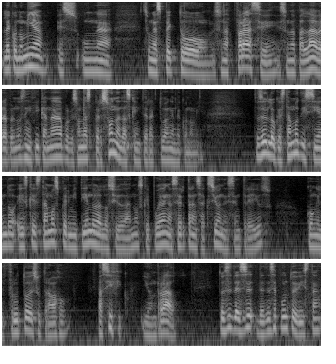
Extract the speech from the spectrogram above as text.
La economía es, una, es un aspecto, es una frase, es una palabra, pero no significa nada porque son las personas las que interactúan en la economía. Entonces lo que estamos diciendo es que estamos permitiendo a los ciudadanos que puedan hacer transacciones entre ellos con el fruto de su trabajo pacífico y honrado. Entonces, desde, ese punto de vista,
